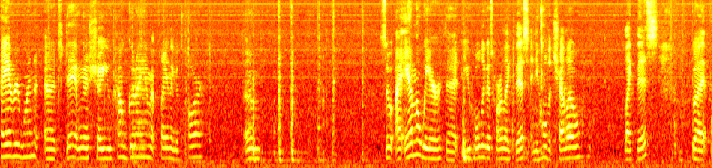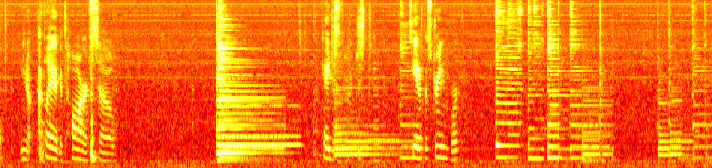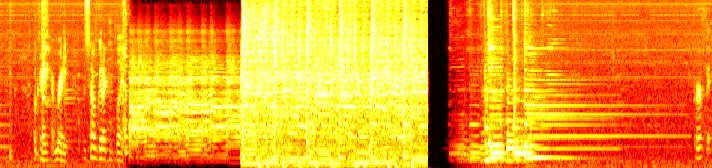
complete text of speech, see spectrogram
Hey everyone, uh, today I'm going to show you how good I am at playing the guitar. Um, so I am aware that you hold a guitar like this and you hold a cello like this, but, you know, I'm playing a guitar, so... Okay, just, just seeing if the strings work. Okay, I'm ready. That's how good I can play. Perfect.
